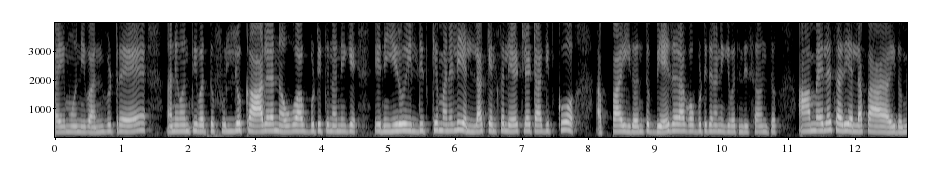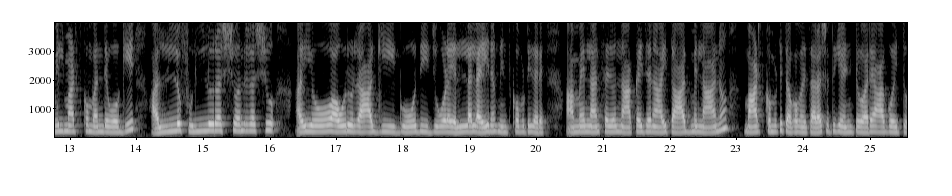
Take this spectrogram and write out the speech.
ಟೈಮು? ನೀವು ಅಂದ್ಬಿಟ್ರೆ ನನಗಂತೂ ಇವತ್ತು ಫುಲ್ಲು ಕಾಲೆಲ್ಲ ನೋವಾಗ್ಬಿಟ್ಟಿತ್ತು ನನಗೆ. ಈ ನೀರು ಇಲ್ದಿದ್ದಕ್ಕೆ ಮನೇಲಿ ಎಲ್ಲ ಕೆಲಸ ಲೇಟ್ ಲೇಟ್ ಆಗಿದ್ದಕ್ಕೂ ಅಪ್ಪ, ಇದಂತೂ ಬೇಜಾರಾಗಿ ಹೋಗ್ಬಿಟ್ಟಿದೆ ನನಗೆ ಇವತ್ತಿನ ದಿವಸ ಅಂತೂ. ಆಮೇಲೆ ಸರಿ, ಎಲ್ಲ ಇದು ಮಿಲ್ ಮಾಡಿಸ್ಕೊಂಬಂದೆ ಹೋಗಿ. ಅಲ್ಲೂ ಫುಲ್ಲು ರಶ್ಶು ಅಂದರೆ ರಶ್ಶು. ಅಯ್ಯೋ, ಅವರು ರಾಗಿ, ಗೋಧಿ, ಜೋಳ ಎಲ್ಲ ಲೈನಾಗಿ ನಿಂತ್ಕೊಬಿಟ್ಟಿದ್ದಾರೆ ಆಮೇಲೆ ನಾನು ಸರಿ ಒಂದು ನಾಲ್ಕೈದು ಜನ ಆಯಿತು. ಆದಮೇಲೆ ನಾನು ಮಾಡಿಸ್ಕೊಂಬಿಟ್ಟು ತೊಗೊಂಬಂದೆ. ತರೋಷ್ಟೊತ್ತಿಗೆ ಎಂಟೂವರೆ ಆಗೋಯ್ತು.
